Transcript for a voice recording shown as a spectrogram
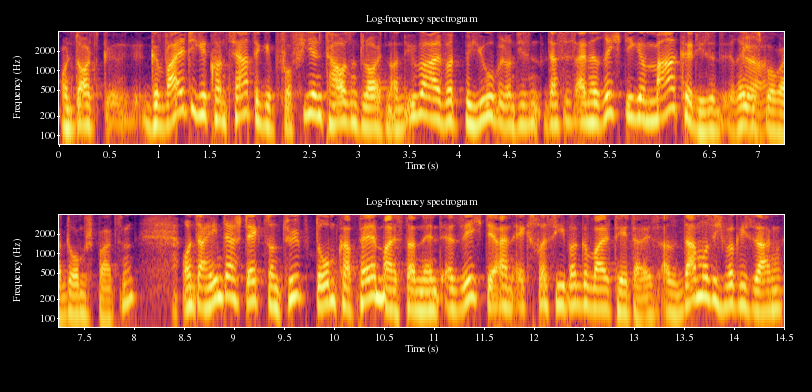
und dort gewaltige Konzerte gibt vor vielen tausend Leuten und überall wird bejubelt und diesen, das ist eine richtige Marke, diese Regensburger ja. Domspatzen. Und dahinter steckt so ein Typ, Domkapellmeister nennt er sich, der ein expressiver Gewalttäter ist. Also da muss ich wirklich sagen,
